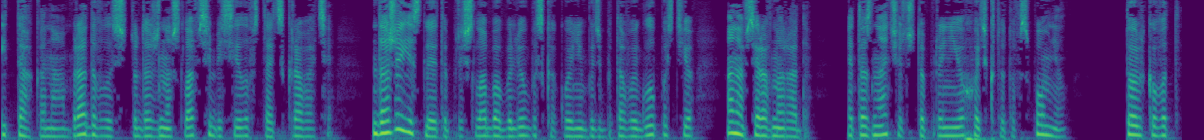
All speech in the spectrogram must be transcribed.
И так она обрадовалась, что даже нашла в себе силы встать с кровати. Даже если это пришла баба Люба с какой-нибудь бытовой глупостью, она все равно рада. Это значит, что про нее хоть кто-то вспомнил. Только вот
